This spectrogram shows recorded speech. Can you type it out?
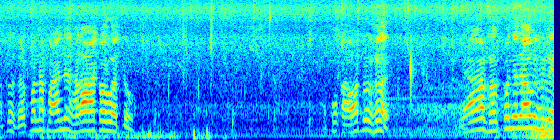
આ તો સરપંચ ના પાંચ હળાવા કરું આજ તો. કોક આવા તો આ સરપંચ જ આવે છે લે.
